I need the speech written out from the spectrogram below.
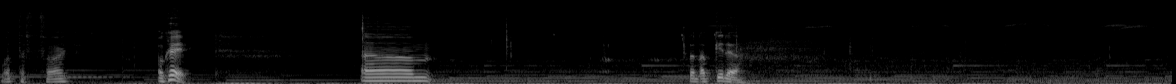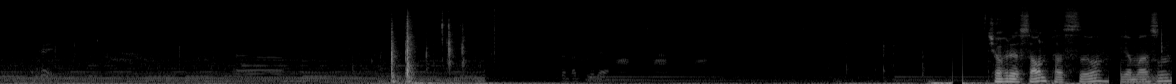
What the fuck? Okay. Um. Dann ab geht er. Ich hoffe, der Sound passt so einigermaßen.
